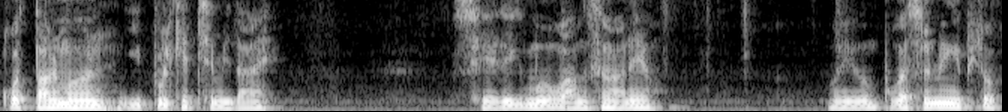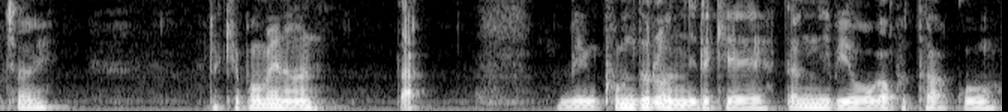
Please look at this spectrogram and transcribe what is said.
꽃 닮은 이쁠 개체입니다. 세력이 뭐 왕성하네요. 뭐 이건 부가 설명이 필요 없죠. 이렇게 보면은 딱 명품들은 이렇게 떡잎이 오가 붙어갖고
